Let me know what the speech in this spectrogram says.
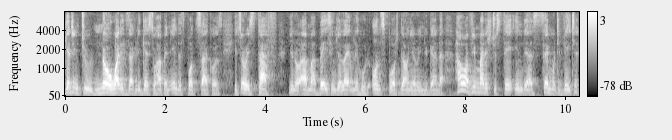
getting to know what exactly gets to happen in the sports circles, it's always tough. You know, um, uh, basing your livelihood on sport down here in Uganda. How have you managed to stay in there, stay motivated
